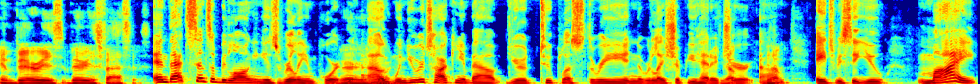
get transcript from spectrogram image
in various various facets. And that sense of belonging is really important. Very Uh, when you were talking about your two plus three and the relationship you had at your um, HBCU, my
